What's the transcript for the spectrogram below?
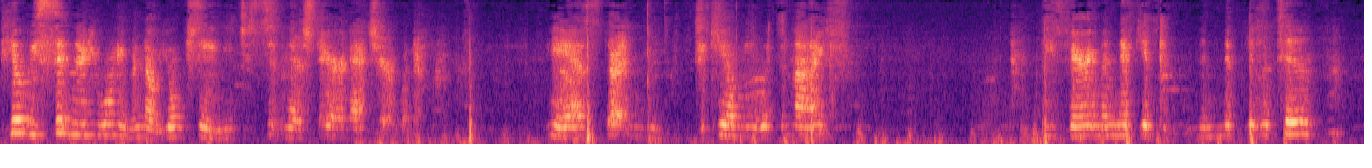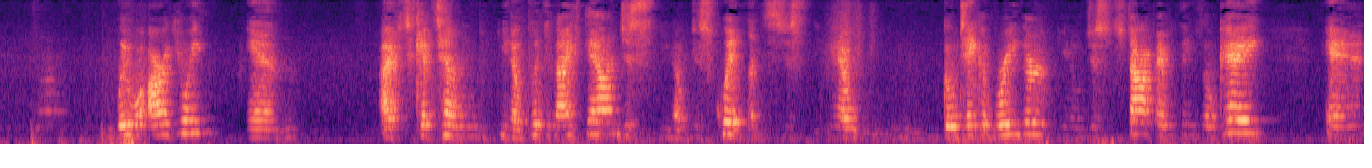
he'll be sitting there, you won't even know. You won't see him. He's just sitting there staring at you or whatever. He has threatened to kill me with the knife. He's very manipul- manipulative. We were arguing, and I just kept telling him, you know, put the knife down. Just, you know, just quit. Let's just, you know, go take a breather. You know, just stop. Everything's okay. And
